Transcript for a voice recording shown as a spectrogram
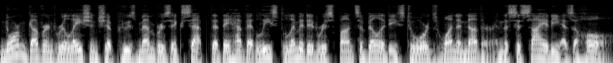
norm-governed relationship whose members accept that they have at least limited responsibilities towards one another and the society as a whole.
